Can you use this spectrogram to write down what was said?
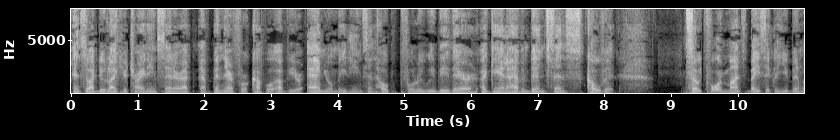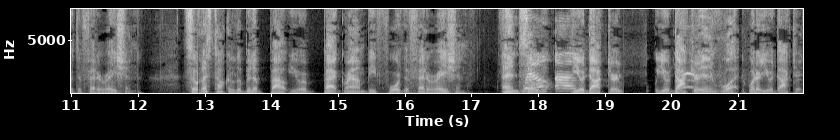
And so I do like your training center. I, have been there for a couple of your annual meetings, and hopefully we'll be there again. I haven't been since COVID. So four months, basically, you've been with the Federation. So let's talk a little bit about your background before the Federation. And so well, um, you're a doctor. You're a doctor in what? What are you a doctor in?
